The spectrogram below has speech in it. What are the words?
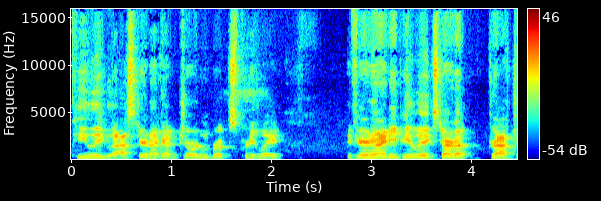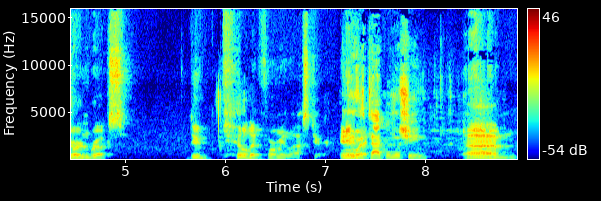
P league last year and I got Jordyn Brooks pretty late. If you're in an IDP league startup, draft Jordyn Brooks. Dude killed it for me last year. Anyway, tackle machine. Um,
